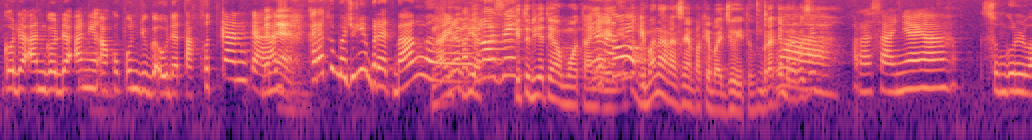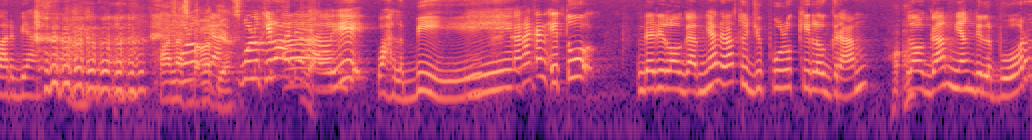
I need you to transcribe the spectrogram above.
godaan-godaan yang aku pun juga udah takutkan kan Bener. karena tuh bajunya berat banget Nah itu Berapa dia, kilo sih? itu dia tuh yang mau tanya Iya. itu gimana rasanya pakai baju itu? Beratnya berapa sih? Wah, rasanya sungguh luar biasa Panas banget ya? 10 kilo ada Ah, kali. Wah lebih. Ih. Karena kan itu dari logamnya adalah 70 kilogram logam yang dilebur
